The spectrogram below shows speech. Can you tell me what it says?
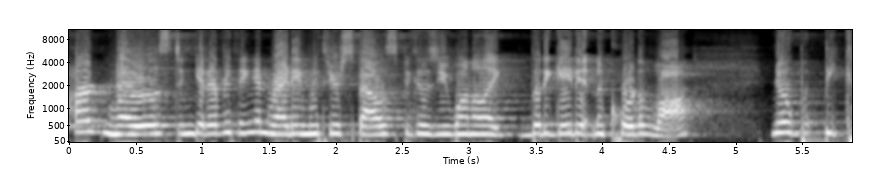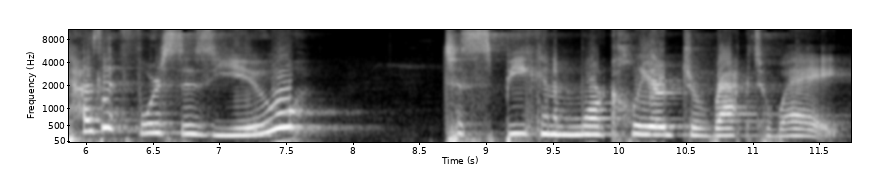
hard nosed and get everything in writing with your spouse because you want to like litigate it in a court of law. No, but because it forces you to speak in a more clear, direct way.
